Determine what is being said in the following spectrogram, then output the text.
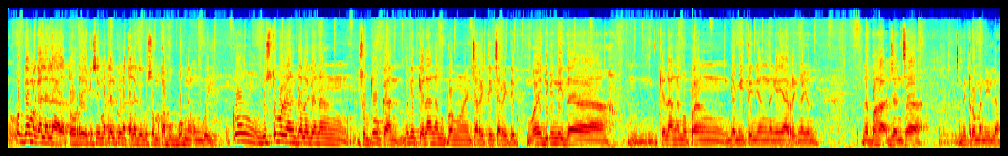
Huwag ka mag-alala, Torre, kasi matagal ko na talaga gusto makabugbog ng unggoy. Kung gusto mo lang talaga ng suntukan, bakit kailangan mo pa mga charity-charity? Why do you need uh, mm, kailangan mo pang gamitin yung nangyayari ngayon na baha dyan sa Metro Manila?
